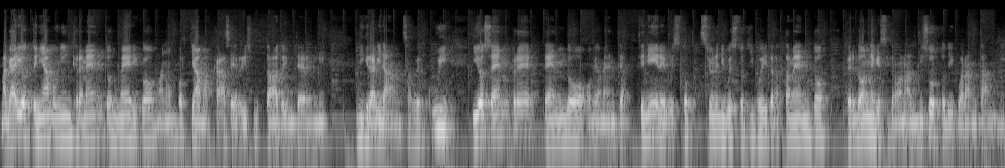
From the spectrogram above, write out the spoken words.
magari otteniamo un incremento numerico ma non portiamo a casa il risultato in termini di gravidanza, per cui io sempre tendo ovviamente a tenere questa opzione di questo tipo di trattamento per donne che si trovano al di sotto dei 40 anni.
